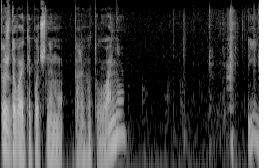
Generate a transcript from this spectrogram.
Тож, давайте почнемо приготування. І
